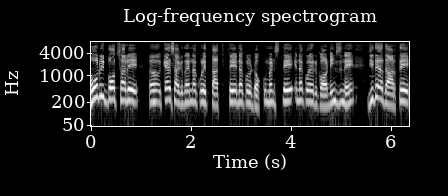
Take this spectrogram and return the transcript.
ਹੋਰ ਵੀ ਬਹੁਤ ਸਾਰੇ ਕਹਿ ਸਕਦਾ ਇਹਨਾਂ ਕੋਲੇ ਤੱਥ ਤੇ, ਇਹਨਾਂ ਕੋਲੇ ਡਾਕੂਮੈਂਟਸ ਤੇ, ਇਹਨਾਂ ਕੋਲੇ ਰਿਕਾਰਡਿੰਗਸ ਨੇ, ਜਿਹਦੇ ਆਧਾਰ ਤੇ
